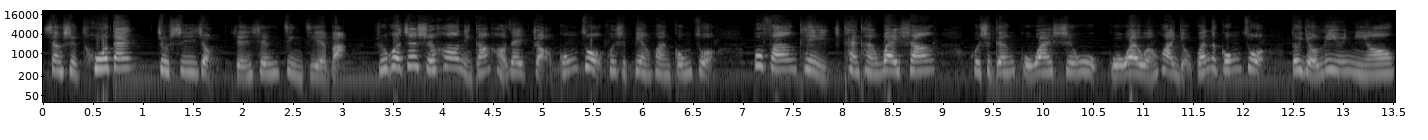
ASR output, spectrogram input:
像是脱单就是一种人生进阶吧。如果这时候你刚好在找工作或是变换工作，不妨可以看看外商或是跟国外事务、国外文化有关的工作，都有利于你哦。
